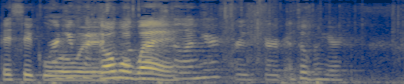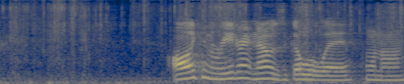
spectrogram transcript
They say go Where'd you put away. it? Is Go away. Still in here, or is it garbage? It's over here. All I can read right now is go away. Hold on.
